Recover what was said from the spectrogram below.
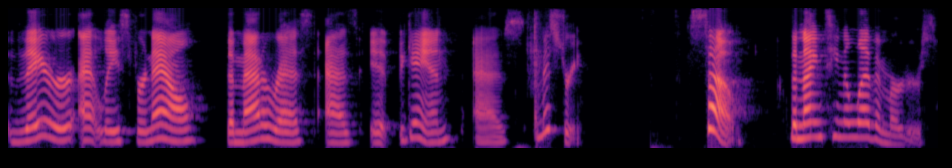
There, at least for now, the matter rests as it began as a mystery. So, the 1911 murders.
